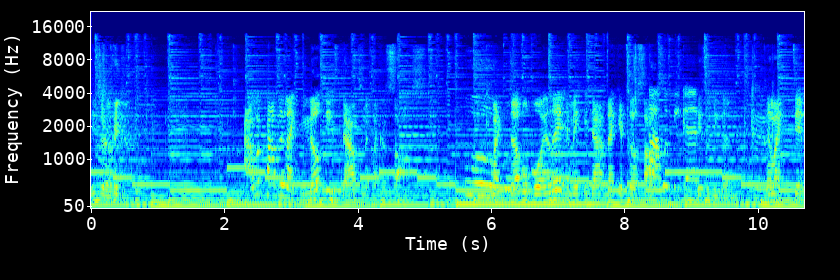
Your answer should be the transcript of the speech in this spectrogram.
these are really good. I would probably like melt these down to make like a sauce. Ooh. Like double boil it and make it down back into a sauce. That would be good. These would be good. Mm. And like dip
